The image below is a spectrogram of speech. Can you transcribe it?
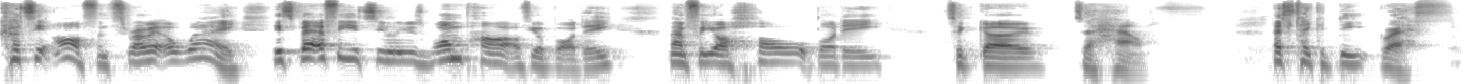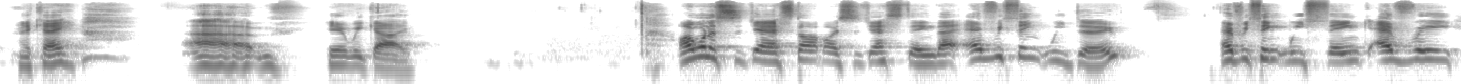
cut it off and throw it away. It's better for you to lose one part of your body than for your whole body to go to hell. Let's take a deep breath, okay? Um, here we go. I want to suggest, start by suggesting that everything we do, everything we think, every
